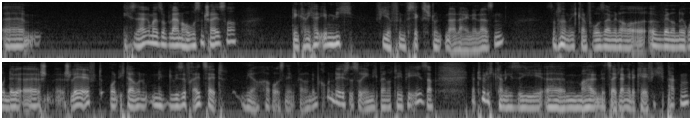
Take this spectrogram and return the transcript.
Ähm, ich sage mal, so ein kleiner Hosenscheißer, den kann ich halt eben nicht vier, fünf, sechs Stunden alleine lassen, sondern ich kann froh sein, wenn er, wenn er eine Runde äh, schläft und ich da eine gewisse Freizeit mir herausnehmen kann. Und im Grunde ist es so ähnlich bei einer TPE-Sub. Natürlich kann ich sie äh, mal eine Zeit lang in der Käfig packen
